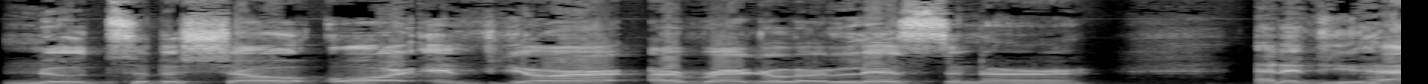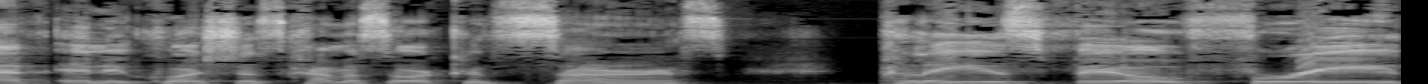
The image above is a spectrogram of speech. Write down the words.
new to the show or if you're a regular listener and if you have any questions, comments, or concerns, please feel free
